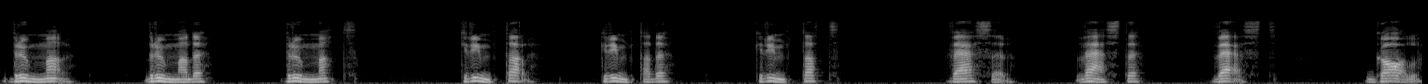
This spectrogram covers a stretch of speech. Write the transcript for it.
Brummar. Brummade. Brummat. Grymtar. Grymtade. Grymtat. Väser. Väste. Väst. Gal.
